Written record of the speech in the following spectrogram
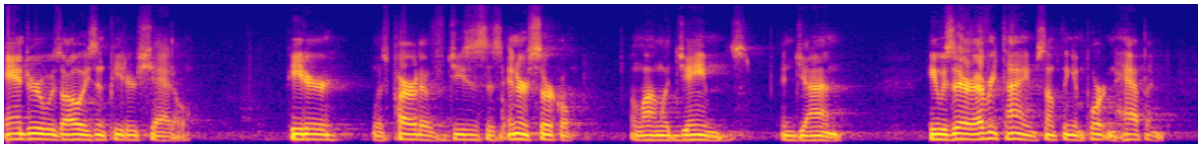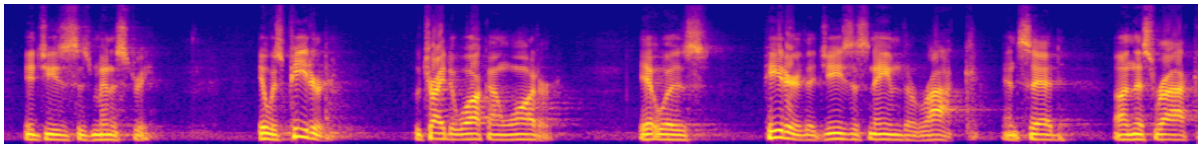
Andrew was always in Peter's shadow. Peter was part of Jesus' inner circle, along with James and John. He was there every time something important happened in Jesus' ministry. It was Peter who tried to walk on water. It was Peter that Jesus named the rock and said, On this rock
